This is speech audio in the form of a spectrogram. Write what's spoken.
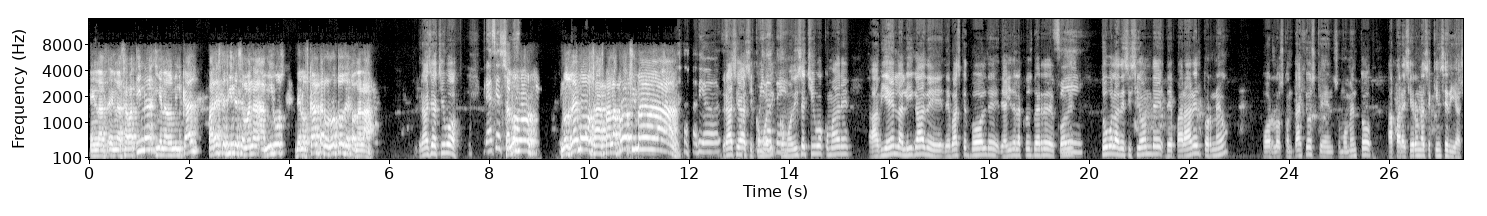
en la, en la sabatina y en la dominical para este fin de semana, amigos de los cántaros rotos de Tonalá. Gracias, Chivo. Gracias, Chivo. Saludos. Nos vemos. Hasta la próxima. Adiós. Gracias. Y como, como dice Chivo, comadre, a bien la liga de, de básquetbol de, de, ahí de la Cruz Verde del CODE tuvo la decisión de, de, parar el torneo por los contagios que en su momento aparecieron hace 15 días.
